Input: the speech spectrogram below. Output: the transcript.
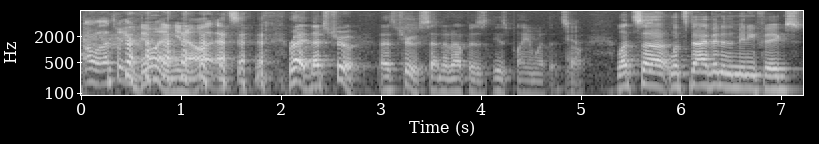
oh, that's what you're doing. You know, that's Right, that's true. That's true. Setting it up is, is playing with it. So let's uh, let's dive into the minifigs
